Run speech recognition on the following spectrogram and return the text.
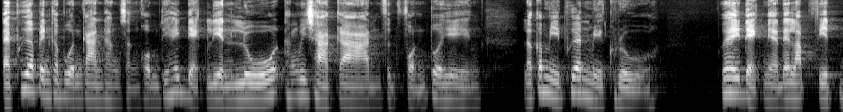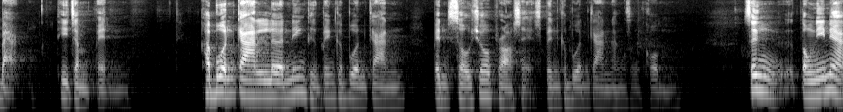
แต่เพื่อเป็นกระบวนการทางสังคมที่ให้เด็กเรียนรู้ทั้งวิชาการฝึกฝนตัวเอง แล้วก็มีเพื่อนมีครู เพื่อให้เด็กเนี่ยได้รับฟีดแบ็ที่จำเป็นขบวนการ learning ถึงเป็นกระบวนการเป็น social process เป็นกระบวนการทางสังคม ซึ่งตรงนี้เนี่ย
